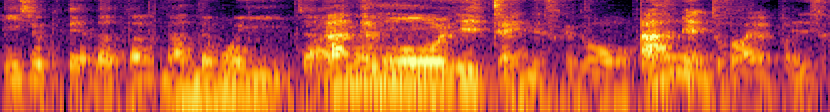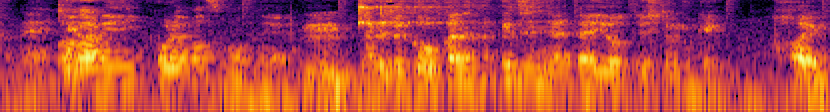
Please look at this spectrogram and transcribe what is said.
飲食店だったら何でもいいじゃあ何でもいいっちゃいいんですけどラーメンとかはやっぱいいですかね。気軽に来れますもんね。うん。なるべくお金かけずにやりたいよっていう人向け。はい。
